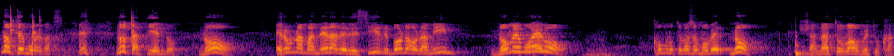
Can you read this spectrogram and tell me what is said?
no te muevas, no te atiendo. No, era una manera de decir, Ribona Olamim, no me muevo. ¿Cómo no te vas a mover? No, Shanato Metuka.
